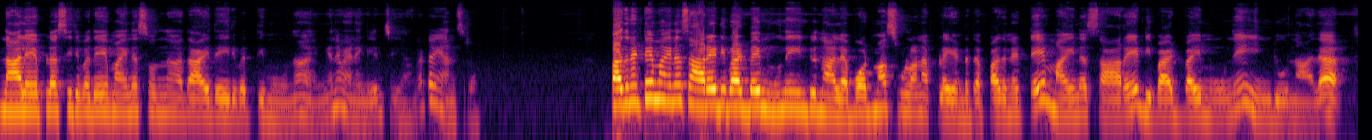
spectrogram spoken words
നാല് പ്ലസ് ഇരുപത് മൈനസ് ഒന്ന് അതായത് ഇരുപത്തിമൂന്ന്. എങ്ങനെ വേണമെങ്കിലും ചെയ്യാം കേട്ടോ ആൻസർ പതിനെട്ട് മൈനസ് ആറ് ഡിവൈഡ് ബൈ മൂന്ന് ഇന്റു നാല്. ബോഡ്മാസ് ആണ് അപ്ലൈ ചെയ്യേണ്ടത്. പതിനെട്ട് മൈനസ് ആറ് ഡിവൈഡ് ബൈ മൂന്ന് ഇന്റു നാല്.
